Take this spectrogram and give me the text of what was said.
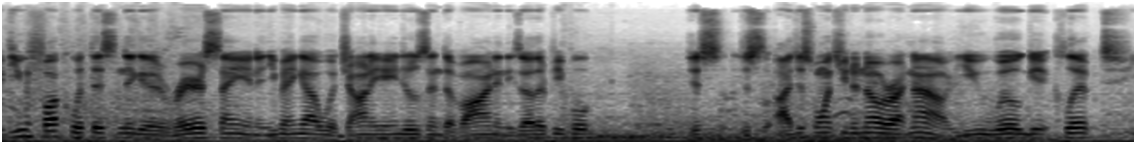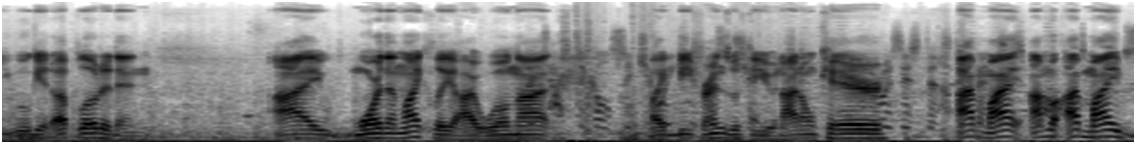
if you fuck with this nigga Rare Saiyan and you hang out with Johnny Angels and Divine and these other people, just just I just want you to know right now, you will get clipped, you will get uploaded and I more than likely I will not like be friends with you and I don't care. I might I'm, I might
